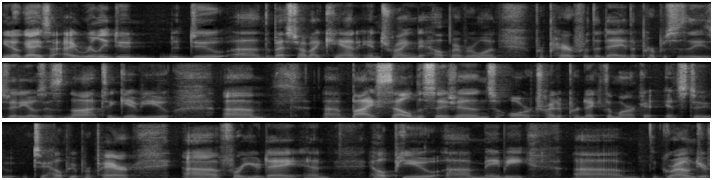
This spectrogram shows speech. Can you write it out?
You know, guys, I really do do uh, the best job I can in trying to help everyone prepare for the day. The purpose of these videos is not to give you um, uh, buy sell decisions or try to predict the market. It's to to help you prepare uh, for your day and help you uh, maybe um, ground your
